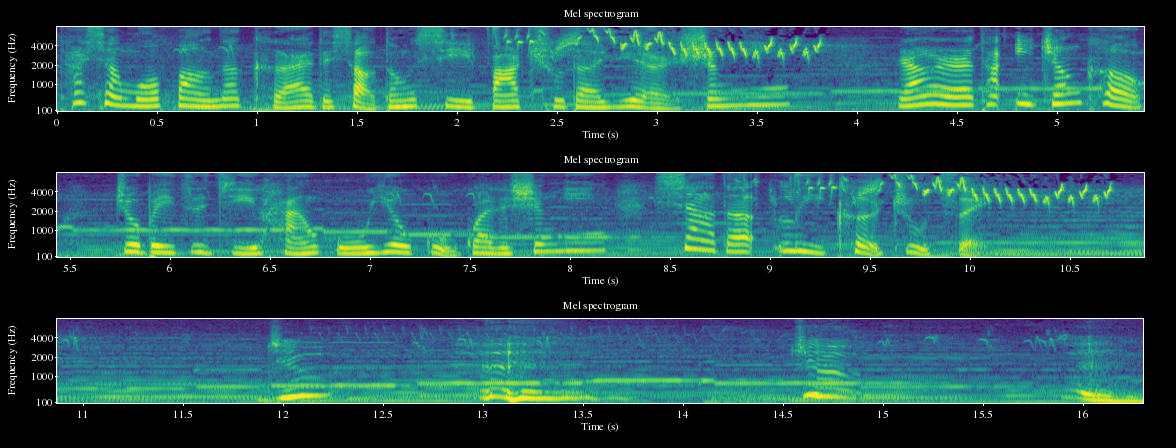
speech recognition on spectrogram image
他想模仿那可爱的小东西发出的悦耳声音。然而，他一张口就被自己含糊又古怪的声音吓得立刻住嘴。就，就，嗯。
